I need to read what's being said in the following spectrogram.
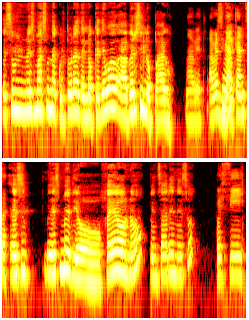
es un, es más una cultura de lo que debo a, a ver si lo pago. A ver, a ver si me alcanza. Es, es medio feo, ¿no? Pensar en eso. Pues sí.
